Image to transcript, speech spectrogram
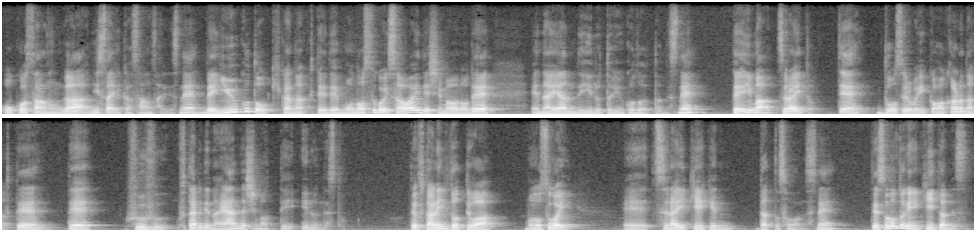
お子さんが2歳か3歳ですね。で、言うことを聞かなくてで、ものすごい騒いでしまうのでえ、悩んでいるということだったんですね。で、今、辛いと。で、どうすればいいかわからなくて、で、夫婦2人で悩んでしまっているんですと。で、2人にとっては、ものすごい、えー、辛い経験だったそうなんですね。で、その時に聞いたんです。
